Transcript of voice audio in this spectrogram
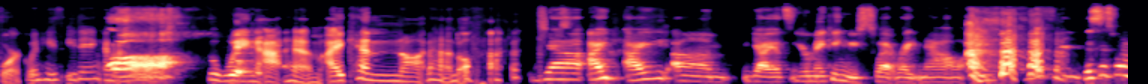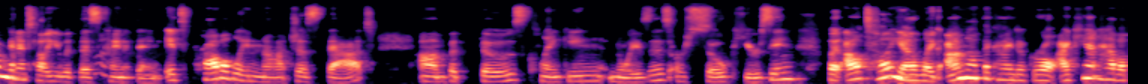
fork when he's eating and I Oh, swing at him. I cannot handle that. yeah, I, I, um, yeah, it's you're making me sweat right now. Listen, this is what I'm going to tell you with this kind of thing. It's probably not just that, um, but those clanking noises are so piercing. But I'll tell you, like, I'm not the kind of girl. I can't have a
